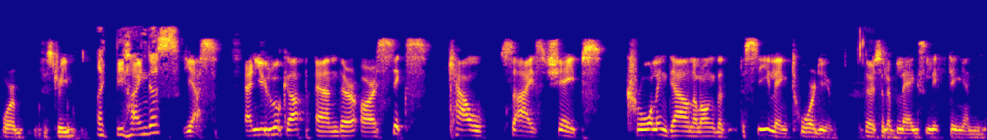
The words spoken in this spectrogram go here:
or the stream. like behind us? Yes. And you look up and there are six cow-sized shapes crawling down along the, the ceiling toward you. Their sort of legs lifting and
